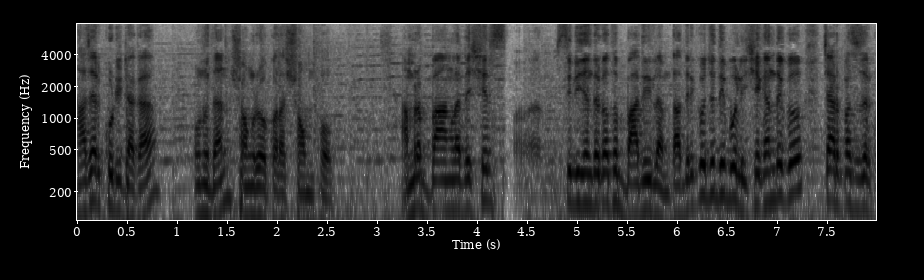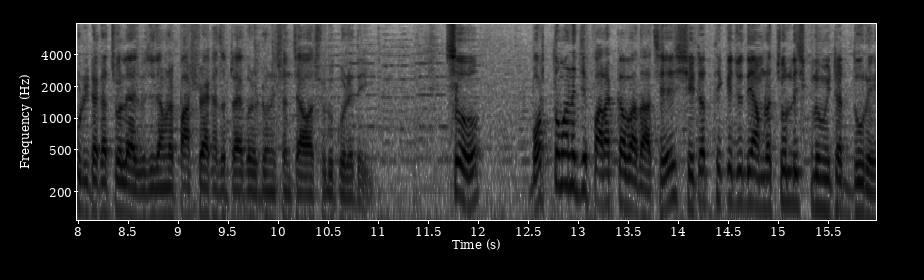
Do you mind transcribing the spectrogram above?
হাজার কোটি টাকা অনুদান সংগ্রহ করা সম্ভব। আমরা বাংলাদেশের সিটিজেনদের কথা বাদ দিলাম। তাদেরকেও যদি বলি, সেখান থেকেও চার পাঁচ হাজার কোটি টাকা চলে আসবে যদি আমরা পাঁচশো, এক হাজার টাকা করে ডোনেশন চাওয়া শুরু করে দিই। সো বর্তমানে যে ফারাক্কাবাদ আছে, সেটার থেকে যদি আমরা চল্লিশ কিলোমিটার দূরে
